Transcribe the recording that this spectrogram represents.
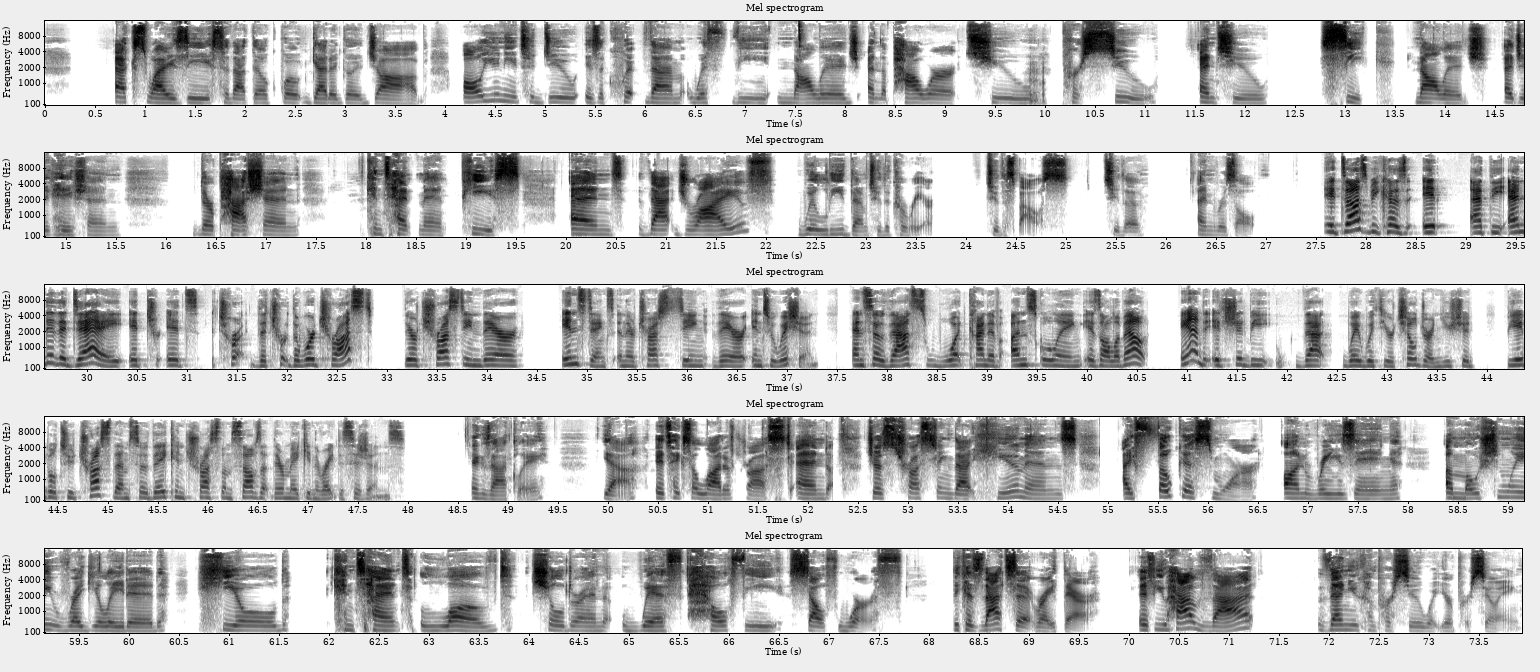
XYZ so that they'll quote, get a good job. All you need to do is equip them with the knowledge and the power to pursue and to seek knowledge, education, their passion, contentment, peace, and that drive will lead them to the career, to the spouse, to the end result. It does because it at the end of the day, it it's tr- the tr- the word trust. They're trusting their instincts and they're trusting their intuition, and so that's what kind of unschooling is all about. And it should be that way with your children. You should be able to trust them so they can trust themselves that they're making the right decisions. Exactly. Yeah, it takes a lot of trust and just trusting that humans, I focus more on raising emotionally regulated, healed, content, loved children with healthy self worth. Because that's it right there. If you have that, then you can pursue what you're pursuing.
